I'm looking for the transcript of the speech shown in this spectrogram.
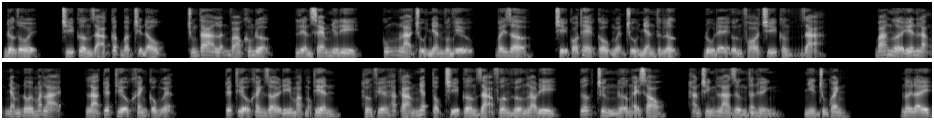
Được rồi, trí cường giả cấp bậc chiến đấu, chúng ta lẫn vào không được, liền xem như đi, cũng là chủ nhân vương hữu, bây giờ, chỉ có thể cầu nguyện chủ nhân thực lực, đủ để ứng phó trí cường giả. Ba người yên lặng nhắm đôi mắt lại, là tuyết thiểu khanh cầu nguyện tuyết thiểu khanh rời đi mặc ngọc tiên, hướng phía hắc cám nhất tộc trí cường giả phương hướng lao đi, ước chừng nửa ngày sau, hắn chính là dừng thân hình, nhìn chung quanh. Nơi đây,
